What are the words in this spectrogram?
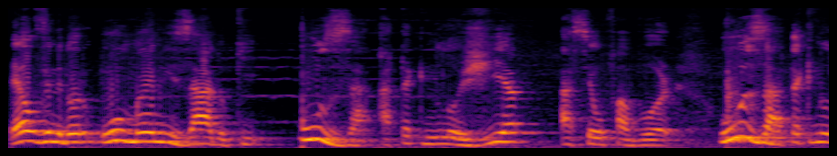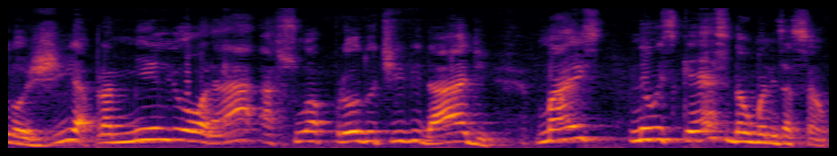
É o vendedor humanizado que usa a tecnologia a seu favor. Usa a tecnologia para melhorar a sua produtividade, mas não esquece da humanização.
